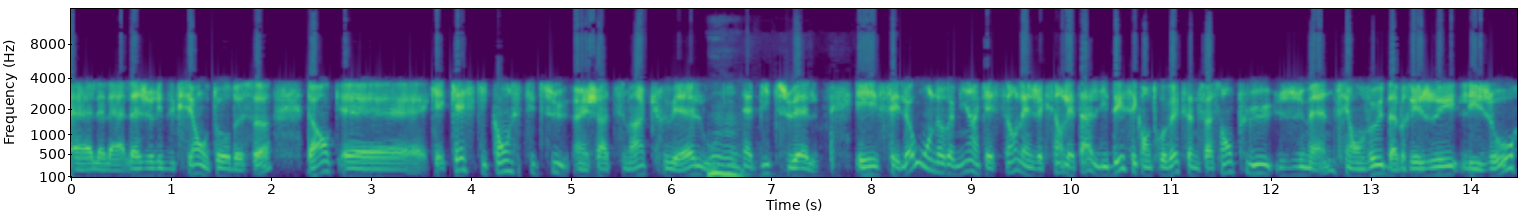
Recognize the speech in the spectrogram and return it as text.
euh, la, juridiction autour de ça. Donc, euh, qu'est-ce qui constitue un châtiment cruel ou hmm. inhabituel? Et c'est là où on a remis en question l'injection létale. L'idée, c'est qu'on trouvait que c'est une façon plus humaine, si on veut, d'abréger les jours.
